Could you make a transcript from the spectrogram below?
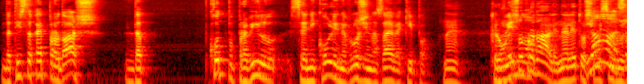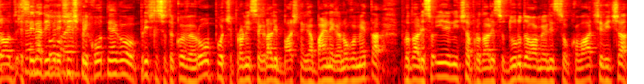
da tisto, kar prodaš, da kot po pravilu se nikoli ne vloži nazaj v ekipo. ne. Ker oni so prodali, ne, letos Ja, mislim, se- žal, se Esenja na Dibričič, ne. prihod njegov, prišli so takoj v Evropo, čeprav niso igrali bašnega, bajnega nogometa, prodali so Ileniča, prodali so Durdova, imeli so Kovačeviča,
